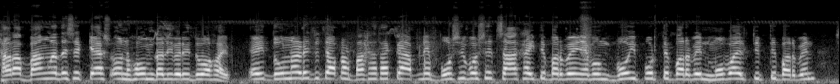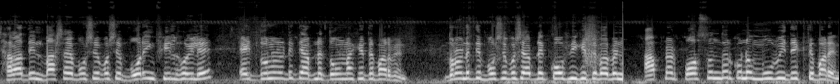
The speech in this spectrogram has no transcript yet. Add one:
সারা বাংলাদেশে ক্যাশ অন হোম ডেলিভারি দেওয়া হয়। এই দোলনাটি যদি আপনার বাসা থাকে, আপনি বসে বসে চা খাইতে পারবেন এবং বই পড়তে পারবেন, মোবাইল টিপতে পারবেন। সারাদিন বাসায় বসে বসে বোরিং ফিল হইলে এই দোলনাটিতে আপনি দোলনা খেতে পারবেন। দোলনাটিতে বসে বসে আপনি কফি খেতে পারবেন। আপনার পছন্দের কোনো মুভি দেখতে পারেন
